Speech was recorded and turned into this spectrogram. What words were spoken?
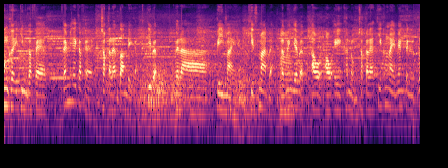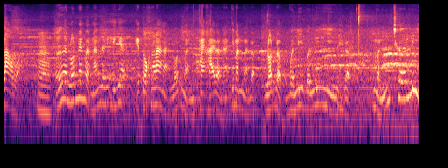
มึงเคยกินกาแฟเอ้ยไม่ใช่กาแฟ ช็อกโกแลตตอนเด็กอะที่แบบเวลาปีใหม่อะคริสต์มาสอะแล้วแม่งจะแบบเอาเอาไอ้ขนมช็อกโกแลตที่ข้างในแม่งเป็นเหล้าอะ อ่า เออรสแม่งแบบนั้นเลยไอ้เหี้ยไอ้ตัวข้างล่างอะรสเหมือนคล้ายๆแบบนั้นที่มันเหมือนแบบรสแบบเบอร์รี่เบอร์รี่แบบเหมือนเชอร์รี่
